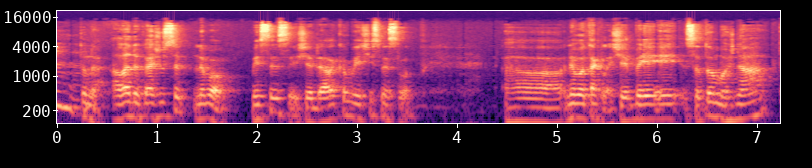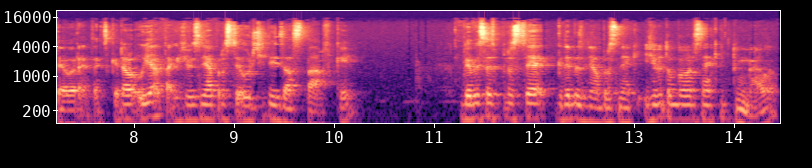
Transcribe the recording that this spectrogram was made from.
Mhm. To ne, ale dokážu si, nebo myslím si, že daleko větší smysl, uh, nebo takhle, že by se to možná teoreticky dalo udělat tak, že bys měl prostě určitý zastávky, kde by se prostě, kde bys měl prostě nějaký, že by to byl prostě nějaký tunel,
